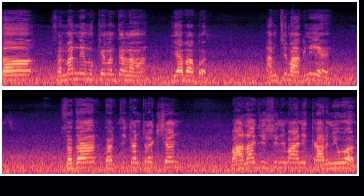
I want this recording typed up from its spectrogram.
तर सन्मान्य मुख्यमंत्र्यांना याबाबत आमची मागणी आहे सदर धरती कंट्रॅक्शन बालाजी सिनेमा आणि कार्निवल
